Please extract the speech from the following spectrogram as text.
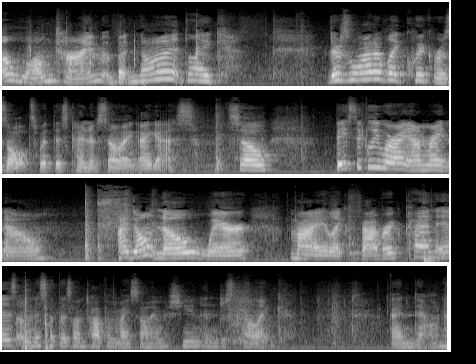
a long time, but not like, there's a lot of like quick results with this kind of sewing, I guess. So basically where I am right now, I don't know where my like fabric pen is. I'm gonna set this on top of my sewing machine and just kind of like bend down.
